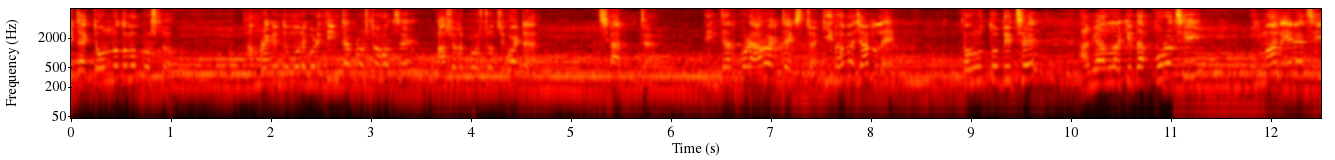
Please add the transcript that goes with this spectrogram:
এটা একটা অন্যতম প্রশ্ন। আমরা কিন্তু মনে করি তিনটা প্রশ্ন হচ্ছে, আসলে প্রশ্ন হচ্ছে কয়টা? চারটা। তিনটার পরে আরও একটা এক্সট্রা কীভাবে জানলে? তখন উত্তর দিচ্ছে, আমি আল্লাহর কিতাব পড়েছি ইমান এনেছি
